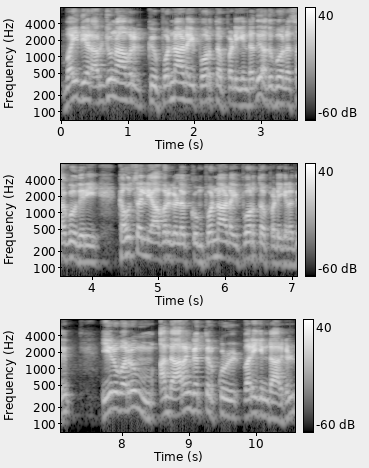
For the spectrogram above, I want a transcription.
வைத்தியர் அர்ஜுனா அவருக்கு பொன்னாடை போர்த்தப்படுகின்றது. அதுபோல சகோதரி கௌசல்யா அவர்களுக்கும் பொன்னாடை போர்த்தப்படுகிறது. இருவரும் அந்த அரங்கத்திற்குள் வருகின்றார்கள்.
